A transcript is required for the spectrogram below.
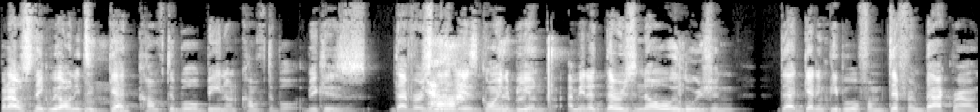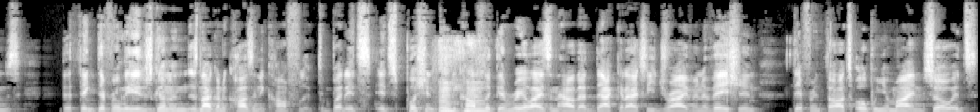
But I also think we all need to mm-hmm. get comfortable being uncomfortable because diversity yeah. is going to be. Un- I mean, there is no illusion that getting people from different backgrounds that think differently is gonna is not gonna cause any conflict. But it's it's pushing through mm-hmm. the conflict and realizing how that that could actually drive innovation, different thoughts, open your mind. So it's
